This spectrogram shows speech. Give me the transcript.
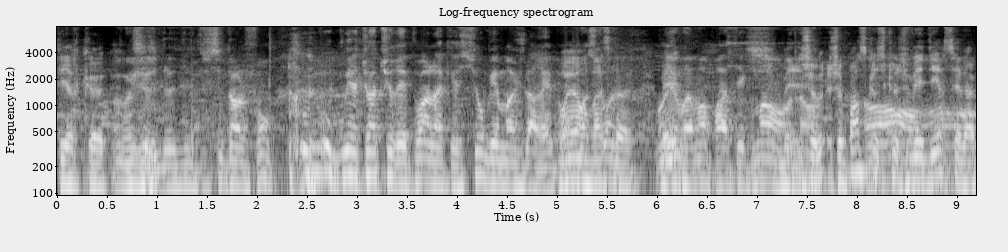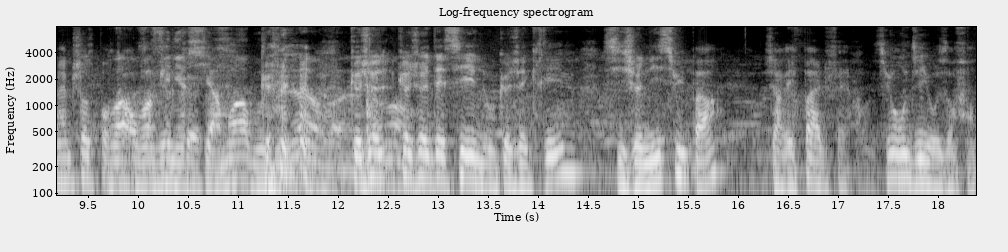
C'est-à-dire que. Oui, de- C'est dans le fond. Ou, ou bien toi tu réponds à la question, ou bien moi je la réponds. Ouais, on va on mais- est vraiment pratiquement. Mais en- je, je pense que ce que je vais dire, c'est la même chose pour toi. on va finir que- si à moi au bout d'une heure. que je, que je dessine ou que j'écrive, si je n'y suis pas, j'arrive pas à le faire. Si on dit aux enfants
